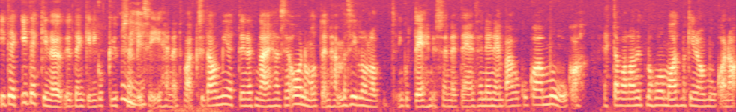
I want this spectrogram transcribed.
ite, itekin on jotenkin niin kypsempi niin. siihen, että vaikka sitä on miettinyt, että näinhän se on, mutta enhän mä silloin ole niin kuin tehnyt sen eteen sen enempää kuin kukaan muukaan. Että tavallaan nyt mä huomaan, että mäkin olen mukana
